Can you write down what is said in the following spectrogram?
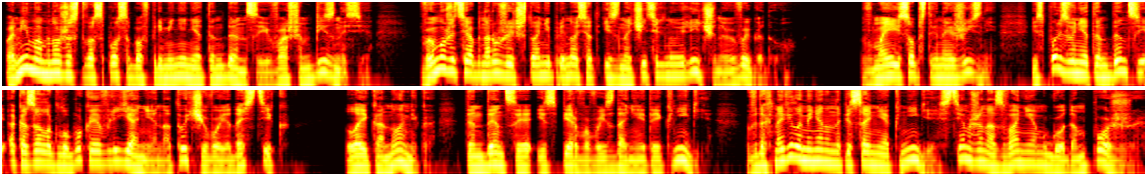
Помимо множества способов применения тенденций в вашем бизнесе, вы можете обнаружить, что они приносят и значительную личную выгоду. В моей собственной жизни использование тенденций оказало глубокое влияние на то, чего я достиг. Лайкономика, тенденция из первого издания этой книги, вдохновила меня на написание книги с тем же названием годом позже.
